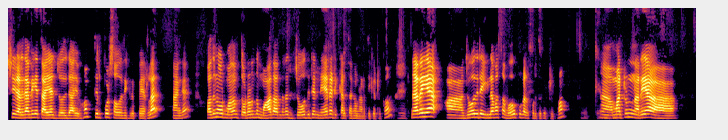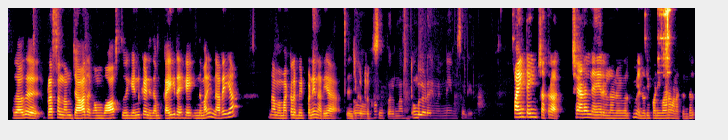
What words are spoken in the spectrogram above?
ஸ்ரீ லலிதாம்பிகை தாயார் ஜோதிட ஆய்வகம் திருப்பூர் சகோதரிக்கிற பேரில் நாங்கள் பதினோரு மாதம் தொடர்ந்து மாதாந்திர ஜோதிட நேரடி கருத்தரங்கம் நடத்திக்கிட்டு இருக்கோம். நிறைய ஜோதிட இலவச வகுப்புகள் கொடுத்துக்கிட்டு இருக்கோம். மற்றும் நிறையா அதாவது பிரசன்னம் ஜாதகம் வாஸ்து எண்கணிதம் கைரேகை இந்த மாதிரி நிறையா நம்ம மக்களை மீட் பண்ணி நிறையா செஞ்சுக்கிட்டு இருக்கோம். Super ma'am. உங்களோட நேம் சொல்லிடுங்க ஃபைன் டைம் சக்ரா சேனல் நேயர்கள் அனைவருக்கும் என்னுடைய பணிவான வணக்கங்கள்.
